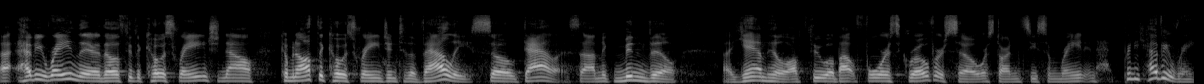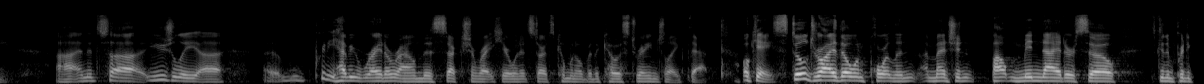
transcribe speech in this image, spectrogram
Uh, heavy rain there, though, through the Coast Range. Now coming off the Coast Range into the valley. So Dallas, uh, McMinnville, uh, Yamhill up through about Forest Grove or so. We're starting to see some rain and pretty heavy rain. Uh, and it's uh, usually uh, pretty heavy right around this section right here when it starts coming over the Coast Range like that. Okay, still dry though in Portland. I mentioned about midnight or so. It's getting pretty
